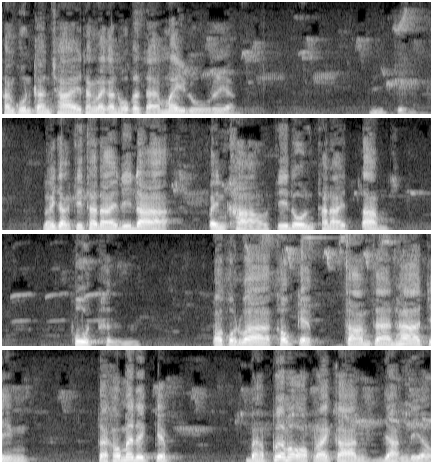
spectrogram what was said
ทางคุณการชัยทางรายการโหกระแสไม่รู้เรื่องมีจริง หลังจากที่ทนายดิด้าเป็นข่าวที่โดนทนายตั้มพูดถึง ปรากฏว่าเขาเก็บสามแสนห้าจริง แต่เขาไม่ได้เก็บแบบเพื่อมาออกรายการอย่างเดียว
